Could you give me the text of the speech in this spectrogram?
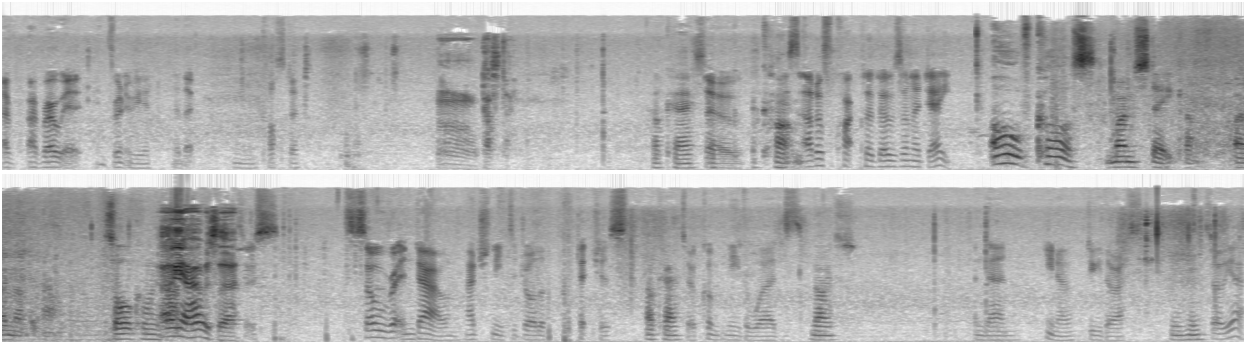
I I wrote it in front of you at that mm, Costa. Mm, Costa. Okay. So I this can't. Adolf Quackler goes on a date. Oh, of course. My mistake. I, I remember now. It's all coming Oh back. yeah, I was there. So it's, it's so written down. I just need to draw the pictures Okay. to accompany the words, Nice. and then you know do the rest. Mhm. So yeah.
